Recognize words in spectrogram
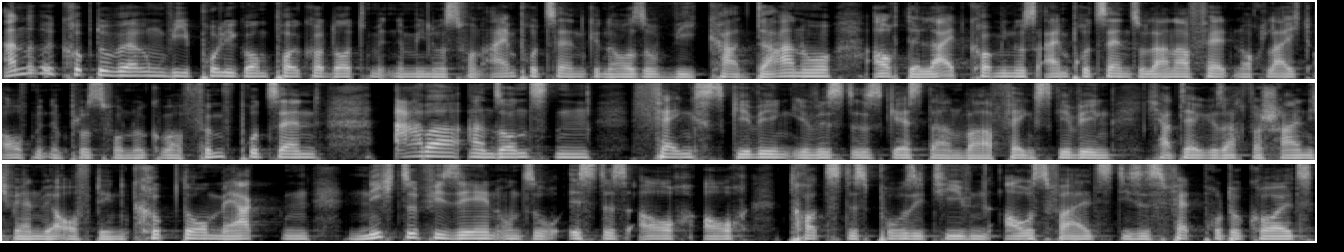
Andere Kryptowährungen wie Polygon, Polkadot mit einem Minus von 1 Prozent, genauso wie Cardano. Auch der Litecoin minus 1%. Solana fällt noch leicht auf mit einem Plus von 0,5%. Aber ansonsten Thanksgiving, ihr wisst es, gestern war Thanksgiving. Ich hatte ja gesagt, wahrscheinlich werden wir auf den Kryptomärkten nicht so viel sehen und so ist es auch, auch trotz des positiven Ausfalls dieses FED-Protokolls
